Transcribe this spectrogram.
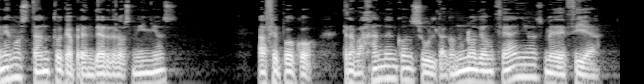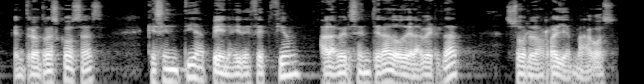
Tenemos tanto que aprender de los niños. Hace poco, trabajando en consulta con uno de once años, me decía, entre otras cosas, que sentía pena y decepción al haberse enterado de la verdad sobre los Reyes Magos.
